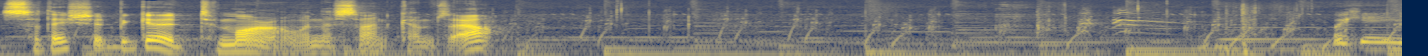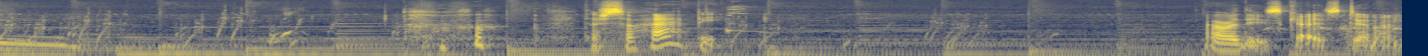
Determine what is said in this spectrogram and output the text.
So they should be good tomorrow when the sun comes out. They're so happy. How are these guys doing?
